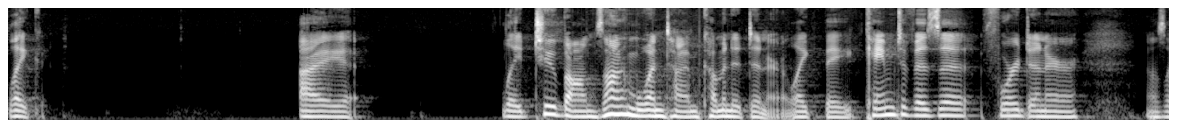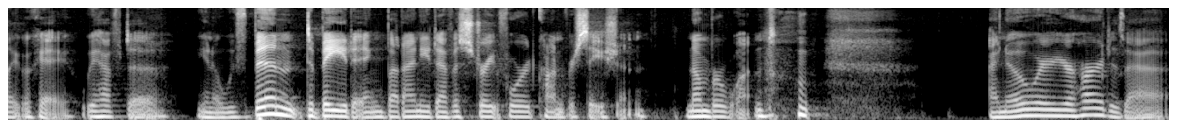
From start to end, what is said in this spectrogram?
like, I laid two bombs on them one time coming at dinner. Like they came to visit for dinner. I was like, okay, we have to, you know, we've been debating, but I need to have a straightforward conversation. number one, I know where your heart is at,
